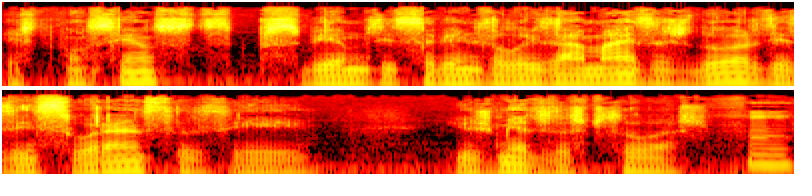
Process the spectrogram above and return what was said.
este bom senso de percebermos e sabemos valorizar mais as dores e as inseguranças e, e os medos das pessoas. Hum.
